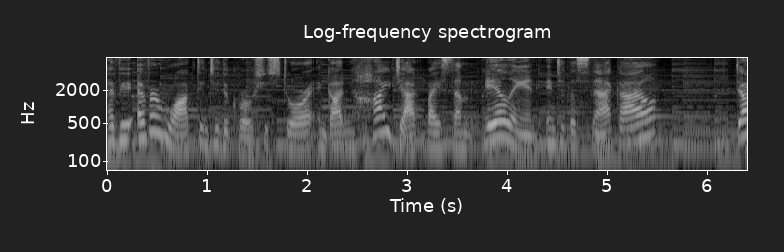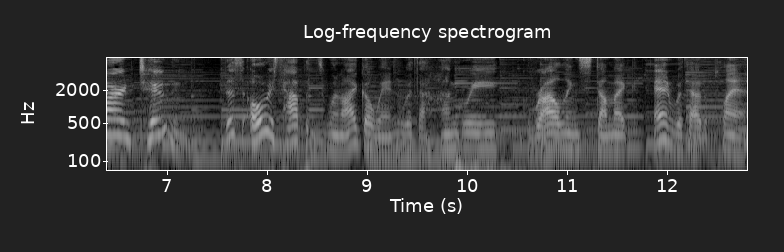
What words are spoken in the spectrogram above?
Have you ever walked into the grocery store and gotten hijacked by some alien into the snack aisle? Darn tootin'! This always happens when I go in with a hungry, growling stomach and without a plan.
